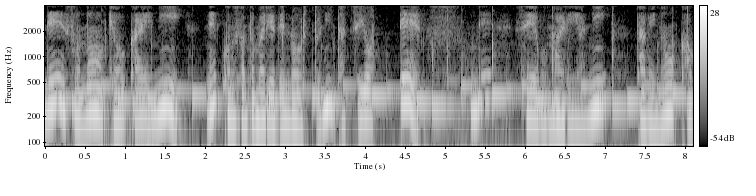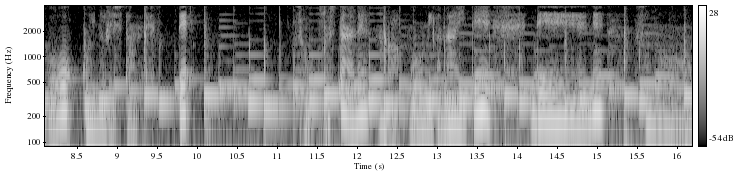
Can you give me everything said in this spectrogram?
でその教会にねこのサンタマリア・デン・ロールトに立ち寄ってで聖母マリアに旅の加護をお祈りしたんですって。そう。そしたらねなんかもう海がないででねその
